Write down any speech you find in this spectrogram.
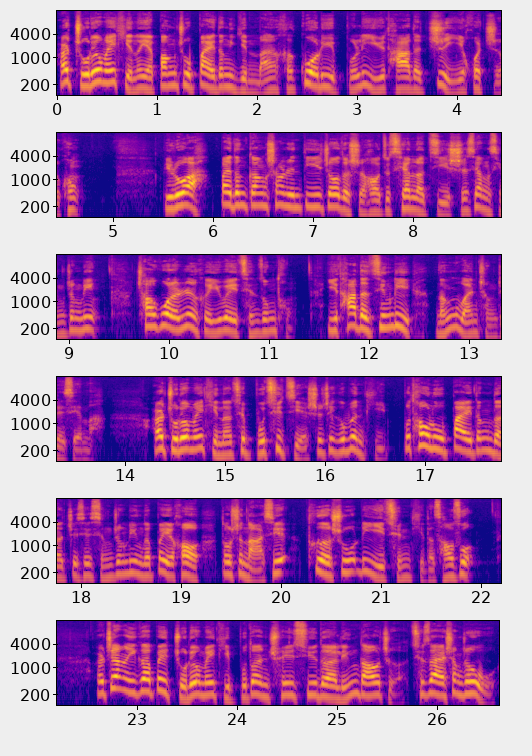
而主流媒体呢，也帮助拜登隐瞒和过滤不利于他的质疑或指控。比如啊，拜登刚上任第一周的时候，就签了几十项行政令，超过了任何一位前总统。以他的经历，能完成这些吗？而主流媒体呢，却不去解释这个问题，不透露拜登的这些行政令的背后都是哪些特殊利益群体的操作。而这样一个被主流媒体不断吹嘘的领导者，却在上周五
